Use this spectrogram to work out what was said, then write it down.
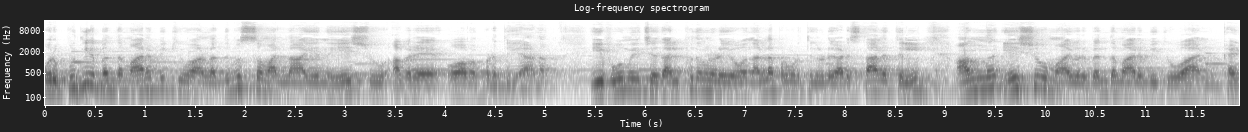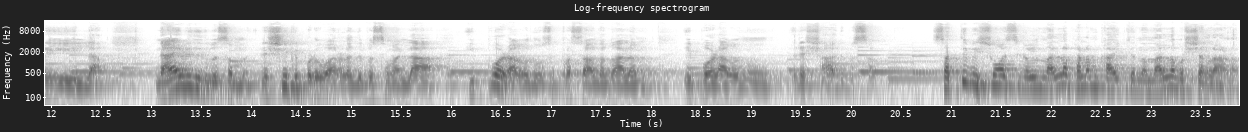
ഒരു പുതിയ ബന്ധം ആരംഭിക്കുവാനുള്ള ദിവസമല്ല എന്ന് യേശു അവരെ ഓർമ്മപ്പെടുത്തുകയാണ്. ഈ ഭൂമിയിൽ ചെയ്ത അത്ഭുതങ്ങളുടെയോ നല്ല പ്രവൃത്തികളുടെയോ അടിസ്ഥാനത്തിൽ അന്ന് യേശുവുമായി ഒരു ബന്ധം ആരംഭിക്കുവാൻ കഴിയുകയില്ല ന്യായവിധി ദിവസം രക്ഷിക്കപ്പെടുവാനുള്ള ദിവസമല്ല ഇപ്പോഴാകുന്നു സുപ്രസാദ കാലം ഇപ്പോഴാകുന്നു രക്ഷാ ദിവസം സത്യവിശ്വാസികൾ നല്ല ഫലം കായ്ക്കുന്ന നല്ല വൃക്ഷങ്ങളാണ്.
